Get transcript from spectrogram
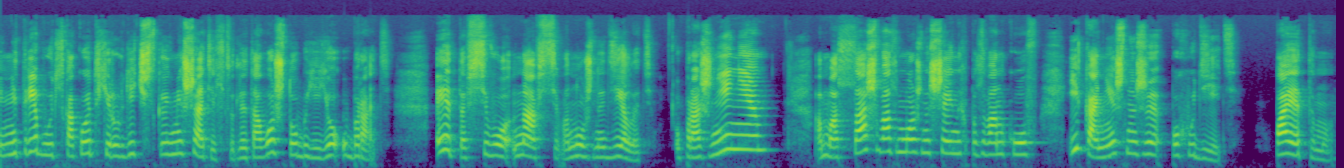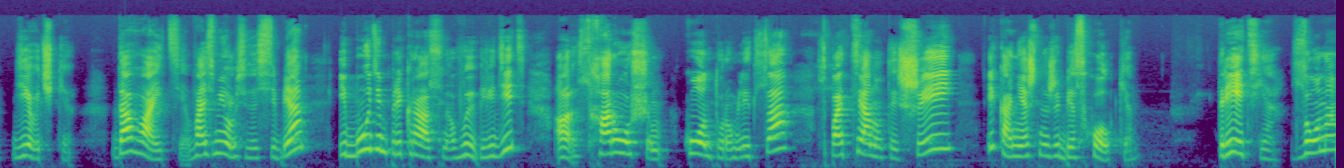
не требуется какое-то хирургическое вмешательство для того, чтобы ее убрать. Это всего-навсего нужно делать упражнения, массаж, возможно, шейных позвонков и, конечно же, похудеть. Поэтому, девочки, давайте возьмемся за себя и будем прекрасно выглядеть а, с хорошим контуром лица, с подтянутой шеей и, конечно же, без холки. Третья зона,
